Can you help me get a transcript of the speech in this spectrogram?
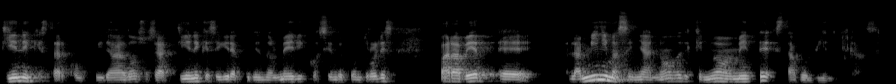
tiene que estar con cuidados, o sea, tiene que seguir acudiendo al médico, haciendo controles para ver eh, la mínima señal, ¿no? De que nuevamente está volviendo el cáncer.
